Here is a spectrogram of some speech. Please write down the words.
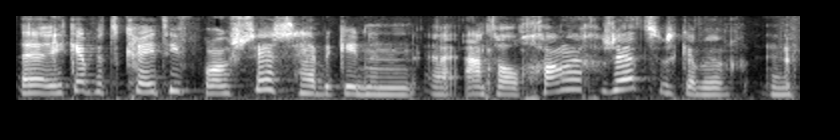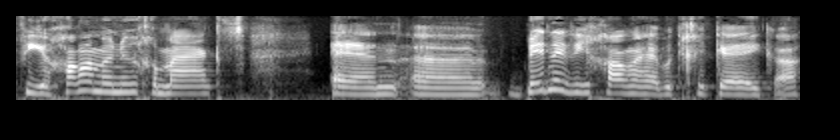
Uh, ik heb het creatief proces heb ik in een uh, aantal gangen gezet. Dus ik heb een, een vier gangen menu gemaakt. En uh, binnen die gangen heb ik gekeken.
